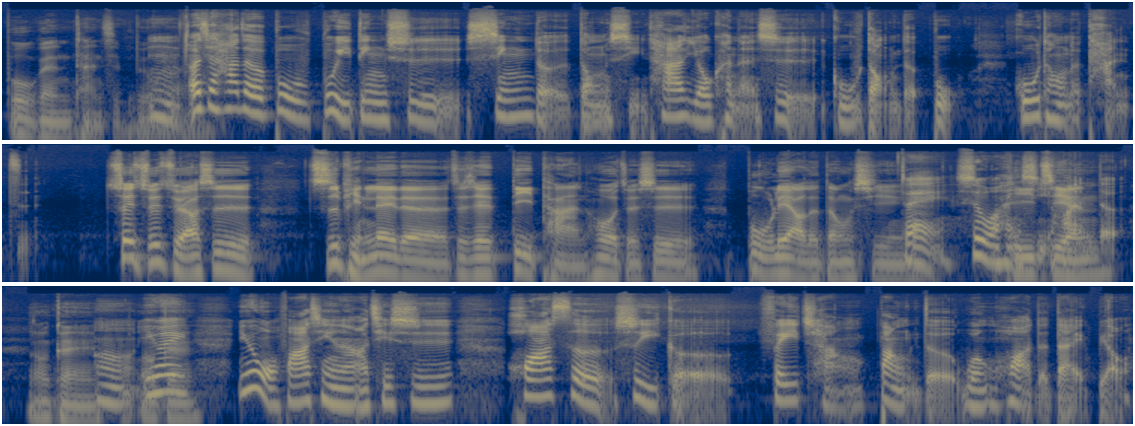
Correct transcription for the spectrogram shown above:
布跟毯子布，嗯，而且它的布不一定是新的东西，它有可能是古董的布、古董的毯子。所以最主要是织品类的这些地毯或者是布料的东西。对，是我很喜欢的。，OK，嗯因为因为我发现啊，其实花色是一个非常棒的文化的代表。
